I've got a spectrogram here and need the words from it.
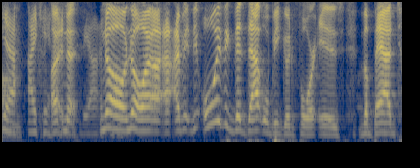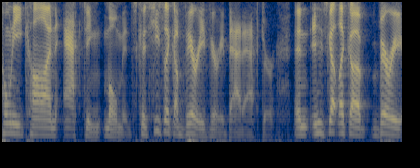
yeah, Um, I can't. I- no, it, to be honest. no, no. I, I, mean, the only thing that that will be good for is the bad Tony Khan acting moments, because he's like a very, very bad actor, and he's got like a very,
